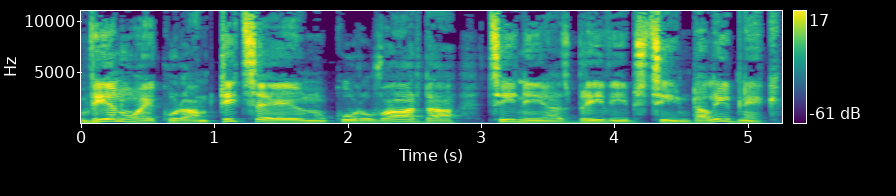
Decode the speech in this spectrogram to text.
vienoja, kurām ticēja un kuru vārdā cīnījās brīvības cīņu dalībnieki?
